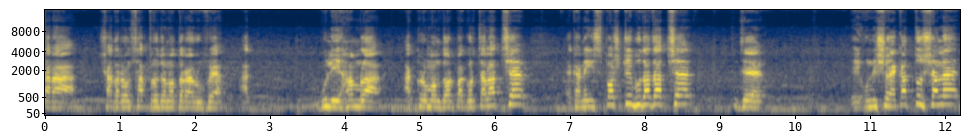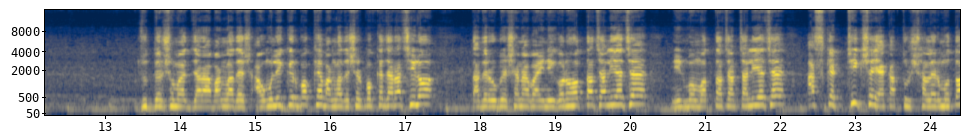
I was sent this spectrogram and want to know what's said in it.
তারা সাধারণ ছাত্র জনতারা রূপে গুলি, হামলা, আক্রমণ, দরপাকড় চালাচ্ছে। এখানে স্পষ্টই বোঝা যাচ্ছে যে এই উনিশশো একাত্তর সালে যুদ্ধের সময় যারা বাংলাদেশ আওয়ামী লীগের পক্ষে, বাংলাদেশের পক্ষে যারা ছিল, তাদের উপরে সেনাবাহিনী গণহত্যা চালিয়েছে। নির্মম অত্যাচার চালিয়েছে। আজকে ঠিক সেই একাত্তর সালের মতো।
